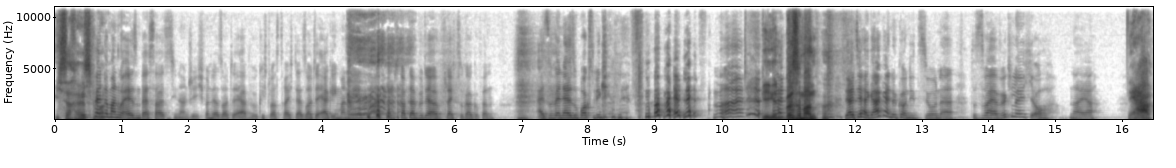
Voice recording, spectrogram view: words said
ich sage ich jetzt fände mal, Manuelsen besser als Sinanji. Ich finde, er sollte er wirklich, du hast recht, er sollte er gegen Manuelsen antreten. Ich glaube, da würde er vielleicht sogar gewinnen. Also wenn er so boxt wie beim letzten Mal, beim letzten Mal. gegen Büssemann. Der hat ja gar keine Kondition. Das war ja wirklich, oh, naja. Ja,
